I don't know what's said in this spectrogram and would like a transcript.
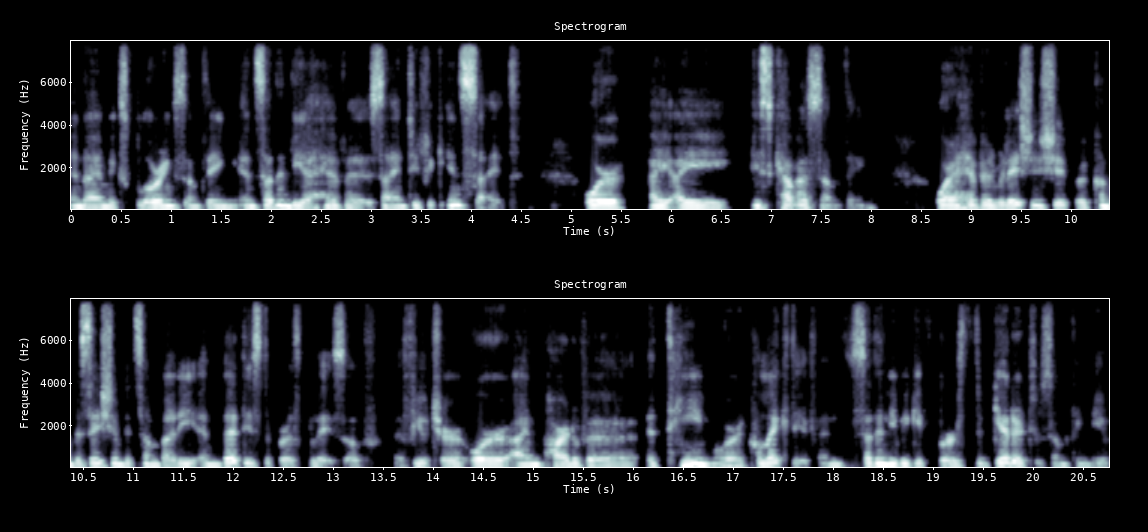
and I'm exploring something and suddenly I have a scientific insight, or I, I discover something, or I have a relationship, a conversation with somebody, and that is the birthplace of a future, or I'm part of a, a team or a collective, and suddenly we give birth together to something new.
